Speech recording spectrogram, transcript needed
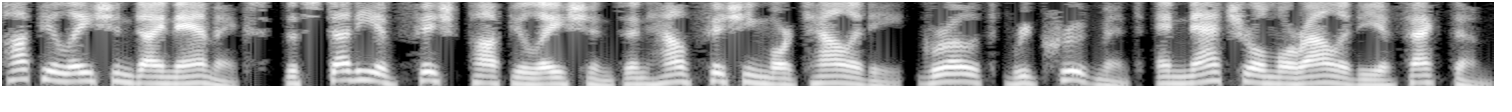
Population dynamics, the study of fish populations and how fishing mortality, growth, recruitment, and natural morality affect them.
